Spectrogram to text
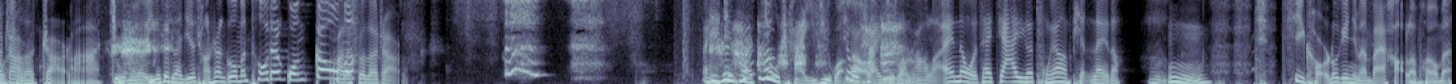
都说到这儿了啊，就没有一个洗碗机的厂商给我们投点广告话都？说到这儿了，哎，这块儿就差一句广告了，就差一句广告了。哎，那我再加一个同样品类的，嗯，嗯，气气口都给你们摆好了，朋友们。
